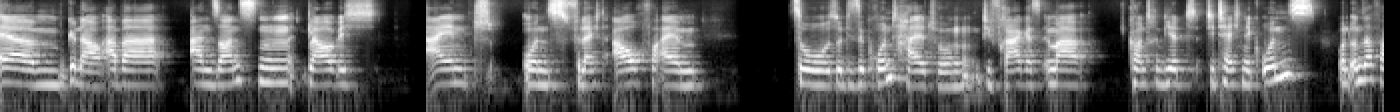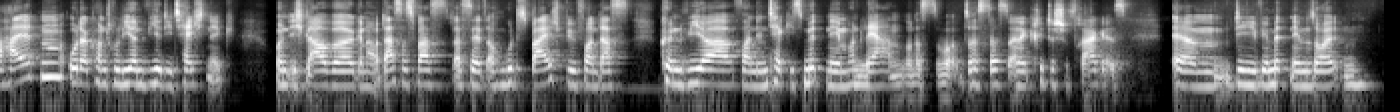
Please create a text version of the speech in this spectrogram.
Ähm, genau, aber ansonsten glaube ich, eint uns vielleicht auch vor allem so, so diese Grundhaltung. Die Frage ist immer, kontrolliert die Technik uns und unser Verhalten oder kontrollieren wir die Technik? Und ich glaube, genau das ist was, das ist jetzt auch ein gutes Beispiel von, das können wir von den Techies mitnehmen und lernen, so dass, dass das eine kritische Frage ist, ähm, die wir mitnehmen sollten.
